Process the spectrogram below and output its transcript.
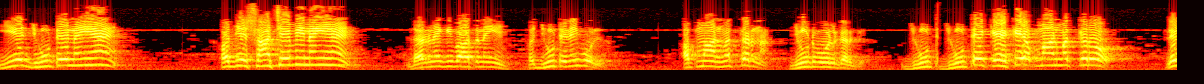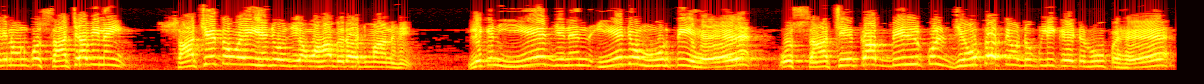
ये झूठे नहीं हैं, और ये सांचे भी नहीं हैं। डरने की बात नहीं है, पर झूठे नहीं बोलना। अपमान मत करना, झूठ बोल करके। झूठ, झूठे कह के अपमान मत करो। लेकिन उनको सांचा भी नहीं। सांचे तो वही हैं जो वहाँ विराजमान हैं। लेकिन ये जिन्हें ये जो मूर्ति है, वो सांचे का बिल्कुल ज्यो का त्यों डुप्लीकेट रूप है।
